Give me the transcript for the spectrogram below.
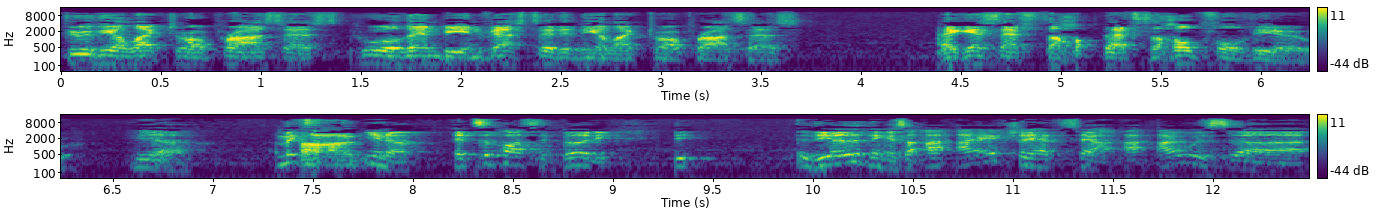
through the electoral process, who will then be invested in the electoral process. I guess that's the that's the hopeful view. Yeah. I mean, it's, Uh, you know, it's a possibility. The, the other thing is, I, I actually have to say, I, I was uh,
